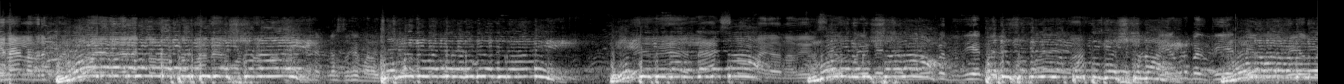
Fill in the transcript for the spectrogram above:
ఈ నెల అందరికి మూడు వందల పూర్తి చేసుకున్నాయి ఎట్లా వస్తాయి మనకు తొమ్మిది వందల అడుగుల దూరాన్ని ఏపీ మీద రెండవ మూడు నిమిషాల పది సెకండ్ల పూర్తి చేసుకున్నాయి మూడవ రౌండ్లో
